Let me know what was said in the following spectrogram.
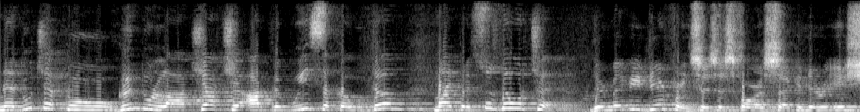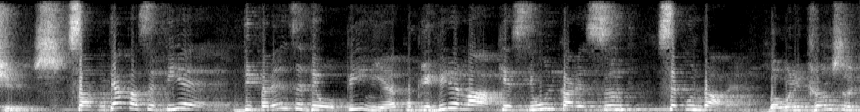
ne duce cu gândul la ceea ce ar trebui să căutăm mai presus de orice. There may be differences as far as secondary issues. S-ar putea ca să fie diferențe de opinie cu privire la chestiuni care sunt secundare. But when it comes to the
